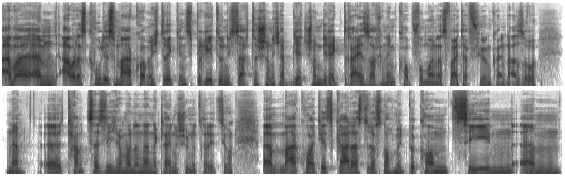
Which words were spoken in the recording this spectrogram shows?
Aber, ähm, aber das Coole ist, Marco hat mich direkt inspiriert und ich sagte schon, ich habe jetzt schon direkt drei Sachen im Kopf, wo man das weiterführen kann. Also, ne, äh, tatsächlich haben wir dann eine kleine schöne Tradition. Ähm, Marco hat jetzt gerade, hast du das noch mitbekommen, zehn, ähm,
